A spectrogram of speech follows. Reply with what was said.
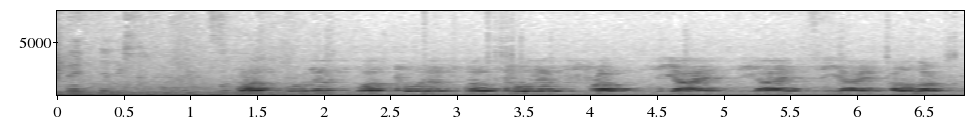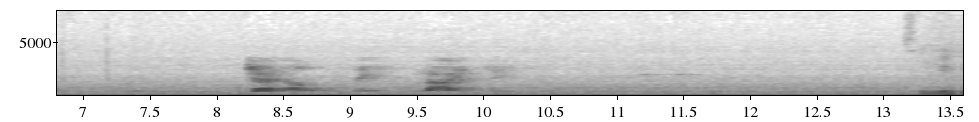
Ripete. One motive, one motive, one motive from CI, CI, CI, over. Channel Sì.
